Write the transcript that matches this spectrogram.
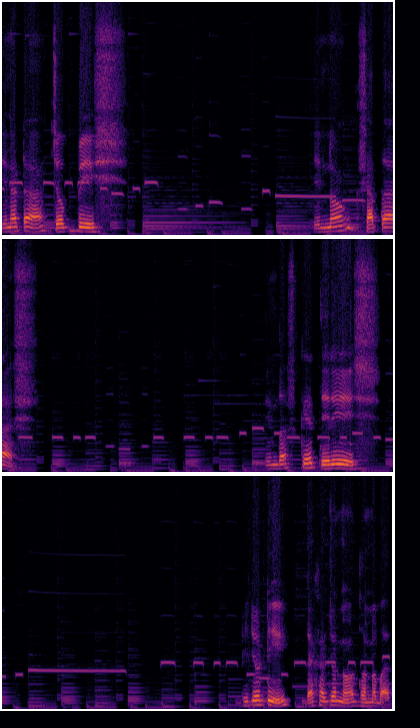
তিন আটা চব্বিশ। তিন নং সাতাশ। তিন দশকে তিরিশ। ভিডিওটি দেখার জন্য ধন্যবাদ।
